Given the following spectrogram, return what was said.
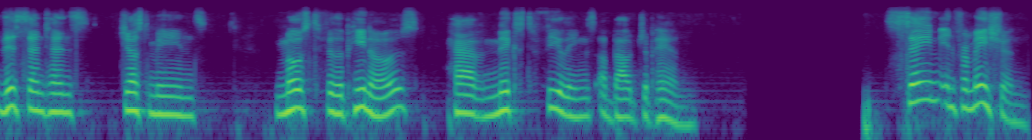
this sentence just means most Filipinos have mixed feelings about Japan. Same information,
